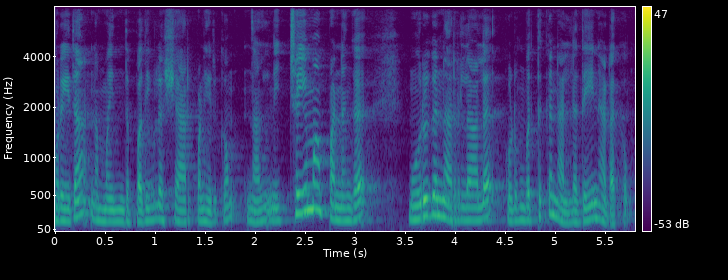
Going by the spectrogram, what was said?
முறை தான் நம்ம இந்த பதிவில் ஷேர் பண்ணியிருக்கோம். நல் நிச்சயமாக பண்ணுங்கள் முருகன் அருளால் குடும்பத்துக்கு நல்லதே நடக்கும்.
